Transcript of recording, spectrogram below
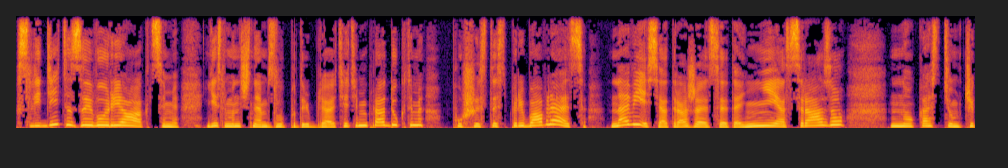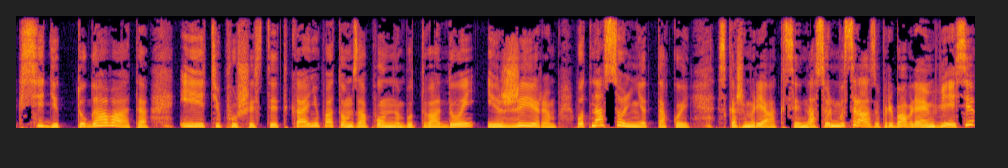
следите за его реакциями. Если мы начинаем злоупотреблять этими продуктами, пушистость прибавляется. На весе отражается это не сразу, но костюмчик сидит туговато, и эти пушистые ткани потом заполнены будут водой и жиром. Вот на соль нет такой, скажем, реакции. На соль мы сразу прибавляем вес весе,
